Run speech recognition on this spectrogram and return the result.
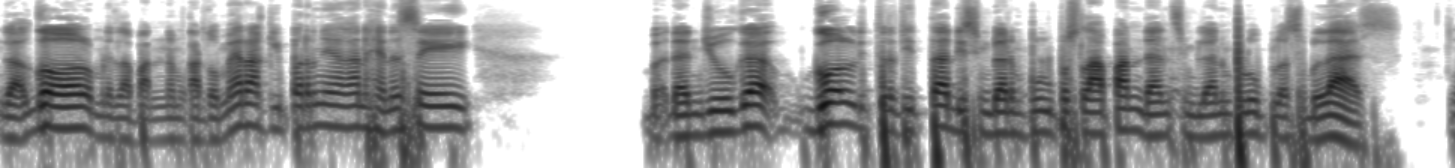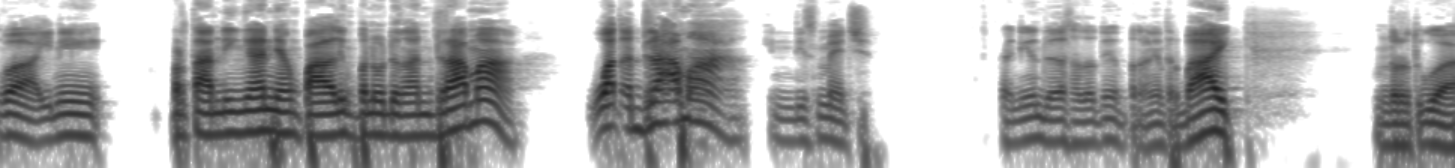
nggak gol, menit 86 kartu merah kipernya kan Hennessy. Dan juga gol tercipta di 90 plus 8 dan 90 plus 11. Wah, ini pertandingan yang paling penuh dengan drama. What a drama in this match. Dan ini adalah satu satunya pertandingan terbaik menurut gua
